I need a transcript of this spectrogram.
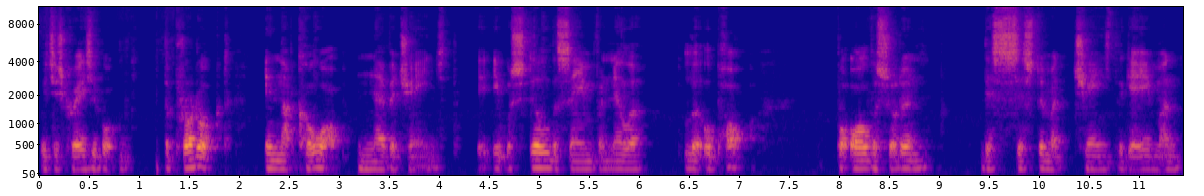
which is crazy. But the product in that co-op never changed. It, it was still the same vanilla little pot but all of a sudden this system had changed the game, and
